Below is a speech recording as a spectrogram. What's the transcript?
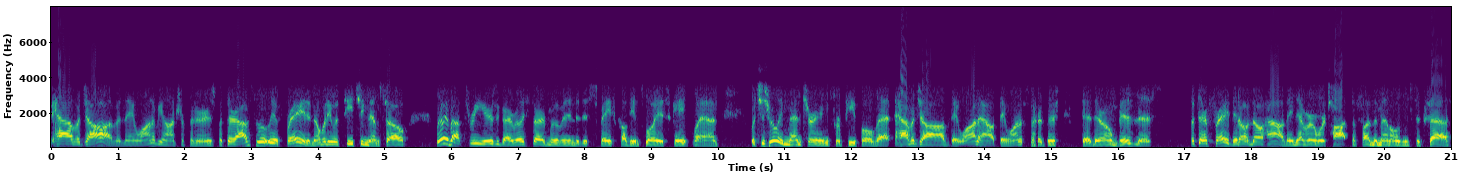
have a job and they want to be entrepreneurs, but they're absolutely afraid and nobody was teaching them. So really about three years ago, I really started moving into this space called the Employee Escape Plan, which is really mentoring for people that have a job, they want out, they want to start their, their, their own business, but they're afraid. They don't know how. They never were taught the fundamentals of success.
